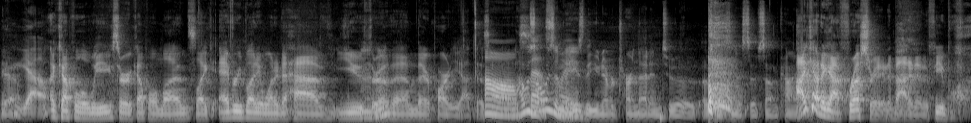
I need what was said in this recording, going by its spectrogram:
Yeah. yeah. a couple of weeks or a couple of months. Like everybody wanted to have you mm-hmm. throw them their party at this house. I was always sweet. amazed that you never turned that into a, a business of some kind. I kind of got frustrated about it at a few points.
